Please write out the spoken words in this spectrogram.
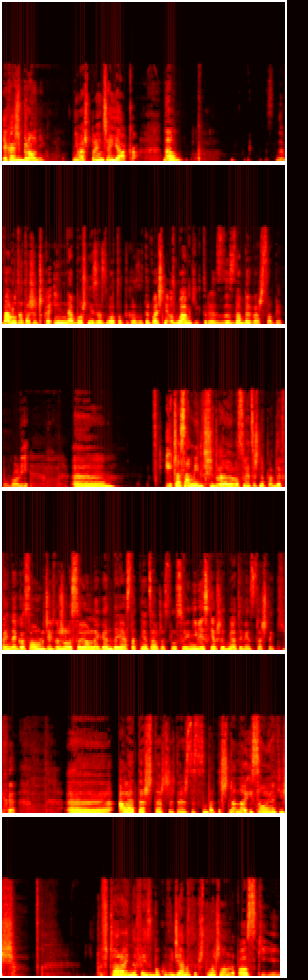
jakaś broń. Nie masz pojęcia jaka. No, waluta troszeczkę inna, bo już nie za złoto, tylko za te właśnie odłamki, które zdobywasz sobie powoli. Ym, I czasami się l- losuje coś naprawdę fajnego. Są ludzie, którzy losują legendę, ja ostatnio cały czas losuję niebieskie przedmioty, więc te kichy. Yy, ale też, też, też jest sympatyczne, no i są jakieś... Wczoraj na Facebooku widziałam, jak to przetłumaczono na polski i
